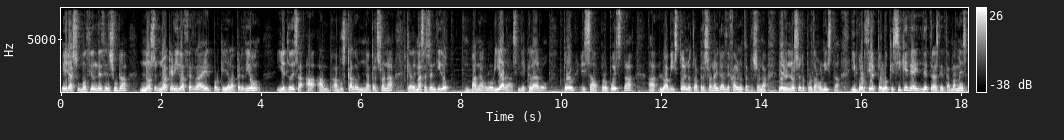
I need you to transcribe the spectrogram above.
Era su moción de censura, no, no ha querido hacerla él porque ya la perdió y entonces ha, ha- ha buscado en una persona que además ha sentido vanagloriada, así de claro, por esa propuesta, ah, lo ha visto en otra persona y la ha dejado en otra persona, pero no es el protagonista. Y por cierto, lo que sí que hay detrás de Tamames,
